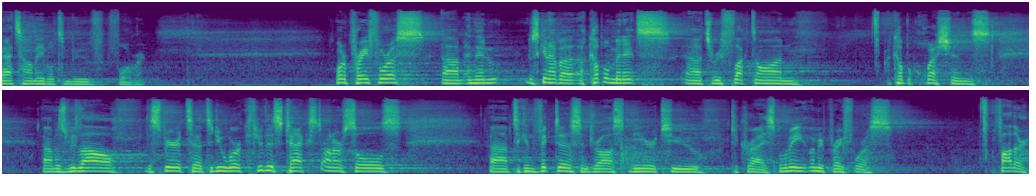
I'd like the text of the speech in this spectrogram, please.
that's how I'm able to move forward. I want to pray for us, um, and then I'm just going to have a, a couple minutes uh, to reflect on a couple questions um, as we allow the Spirit to, to, do work through this text on our souls uh, to convict us and draw us near to, to Christ. But let me, let me pray for us. Father,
